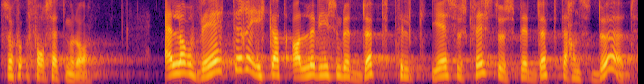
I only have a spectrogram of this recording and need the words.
Så fortsetter vi da. Eller vet dere ikke at alle vi som ble døpt til Jesus Kristus, ble døpt til hans død?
